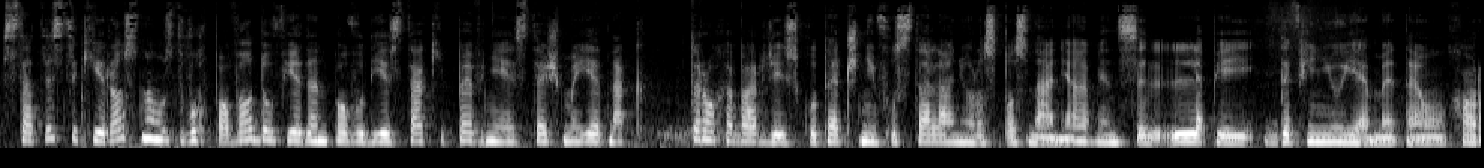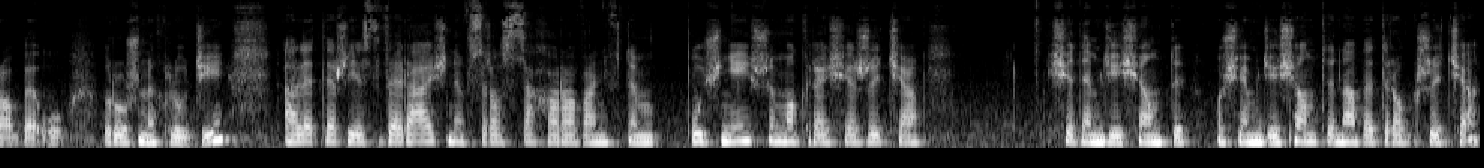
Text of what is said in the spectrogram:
Statystyki rosną z dwóch powodów. Jeden powód jest taki, pewnie jesteśmy jednak trochę bardziej skuteczni w ustalaniu rozpoznania, więc lepiej definiujemy tę chorobę u różnych ludzi, ale też jest wyraźny wzrost zachorowań w tym późniejszym okresie życia. 70, 80 nawet rok życia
